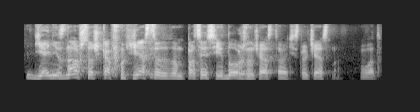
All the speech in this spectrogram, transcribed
я не знал, что шкаф участвует в этом процессе и должен участвовать, если честно. Вот.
